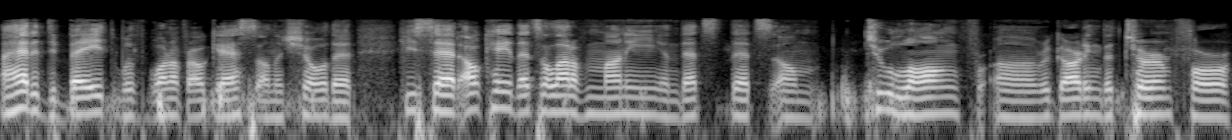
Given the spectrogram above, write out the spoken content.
I had a debate with one of our guests on the show that he said, okay, that's a lot of money, and that's that's um, too long for, uh, regarding the term for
